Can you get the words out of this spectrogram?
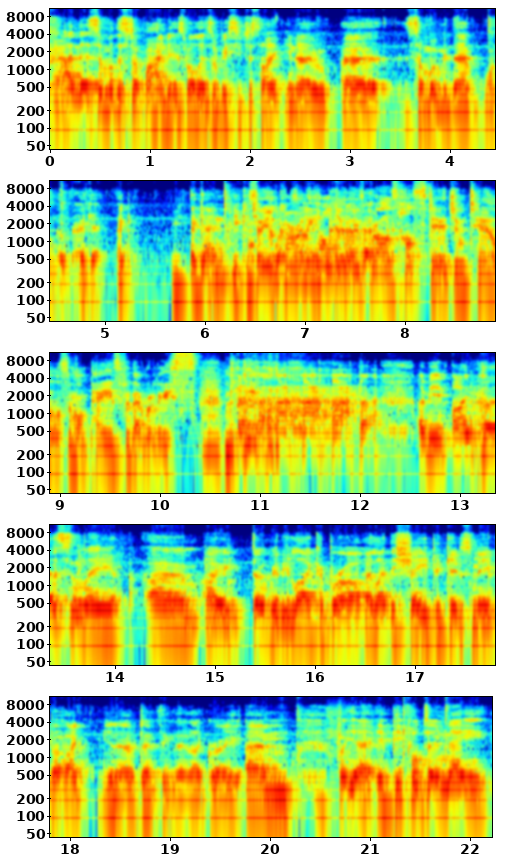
Yeah. And there's some other stuff behind it as well. As obviously just like you know, uh, some women there want. Okay, okay, again, you can. so check you're the currently holding those bras hostage until someone pays for their release. I mean, I personally, um, I don't really like a bra. I like the shape it gives me, but I, you know, don't think they're that great. Um, but yeah, if people donate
